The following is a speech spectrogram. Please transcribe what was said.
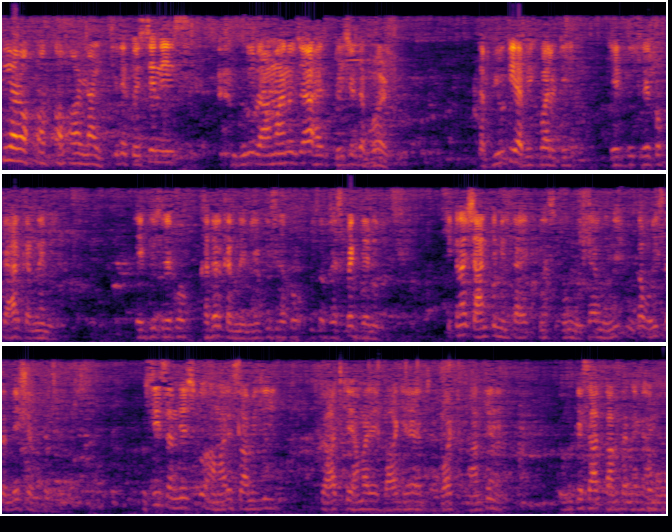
sphere of, of, of our life. See, the question is, Guru Ramanuja has preached the world. The beauty of equality, एक दूसरे को प्यार करने में एक दूसरे को कदर करने में एक दूसरे को मतलब रेस्पेक्ट देने में कितना शांति मिलता है कितना सुकून मिलता है उन्होंने उनका वही संदेश है उनका उसी संदेश को हमारे स्वामी जी जो आज के हमारे भाग्य है सौभाग्य मानते हैं तो उनके साथ काम करने का हमें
